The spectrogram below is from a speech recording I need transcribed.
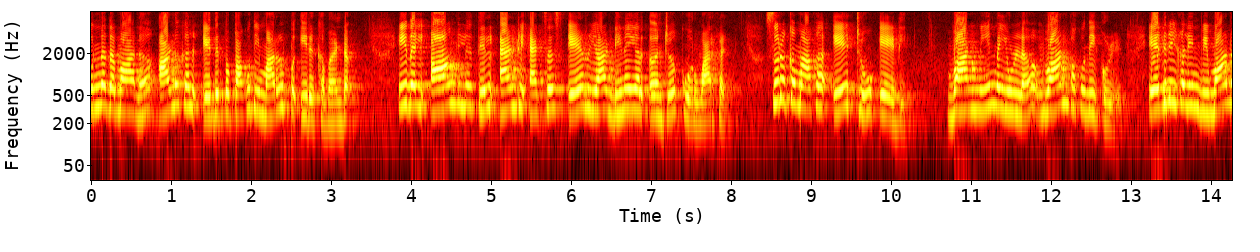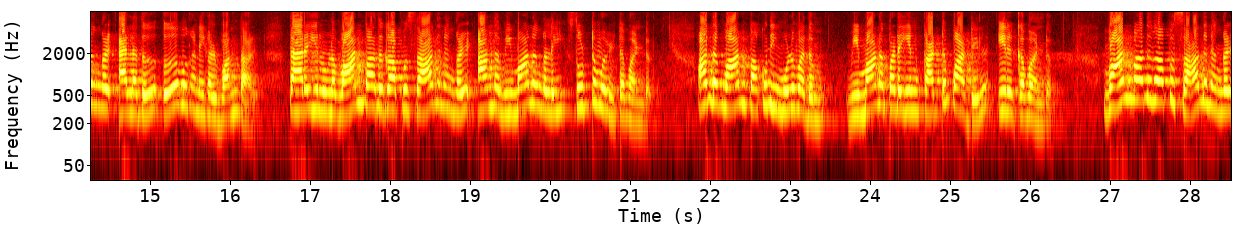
உன்னதமான அணுகல் எதிர்ப்பு பகுதி மறுப்பு இருக்க வேண்டும். இதை ஆங்கிலத்தில் ஆன்டி ஆக்சஸ் ஏரியா டினையல் என்று கூறுவார்கள். சுருக்கமாக ஏ டு ஏடி வான் மீன்மையுள்ள வான் பகுதிக்குள் எதிரிகளின் விமானங்கள் அல்லது ஏவுகணைகள் வந்தால் தரையில் உள்ள வான் பாதுகாப்பு சாதனங்கள் அந்த விமானங்களை சுட்டு வீழ்த்த வேண்டும். அந்த வான் பகுதி முழுவதும் விமானப்படையின் கட்டுப்பாட்டில் இருக்க வேண்டும். வான் பாதுகாப்பு சாதனங்கள்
